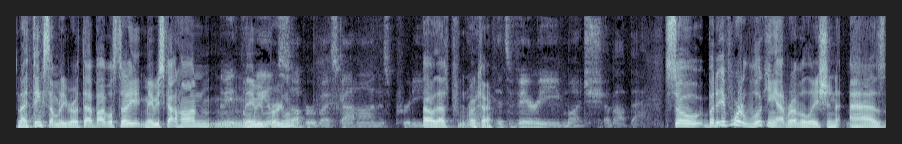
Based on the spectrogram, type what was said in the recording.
And I think somebody wrote that Bible study. Maybe Scott Hahn, I mean, the maybe Bergsma. Supper by Scott Hahn is pretty. Oh, that's okay. It's very much about that. So, but if we're looking at Revelation as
